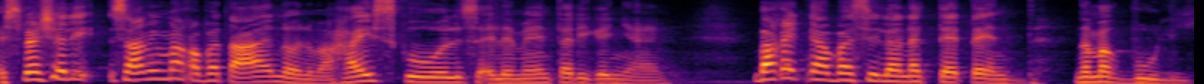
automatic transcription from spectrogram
especially sa aming mga kabataan, no, mga high school, sa elementary, ganyan, bakit nga ba sila nagtetend na magbully?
